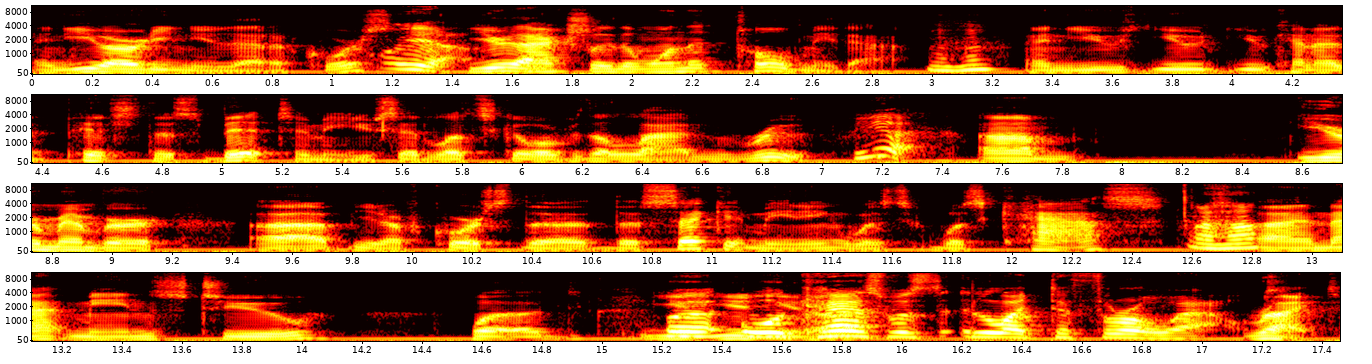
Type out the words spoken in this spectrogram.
and you already knew that, of course. Well, yeah. You're actually the one that told me that, and you you you kind of pitched this bit to me. You said, "Let's go over the Latin root." Yeah. Um, you remember, uh, you know, of course, the the second meaning was was cas, Uh-huh. uh, and that means to, well, you, Well, you- well you know cast that. was like to throw out. right,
